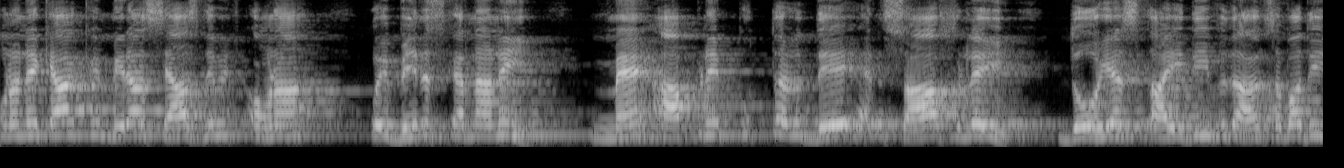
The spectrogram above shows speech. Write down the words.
ਉਹਨਾਂ ਨੇ ਕਿਹਾ ਕਿ ਮੇਰਾ ਸਿਆਸਤ ਦੇ ਵਿੱਚ ਆਉਣਾ ਕੋਈ ਬਿਜ਼ਨਸ ਕਰਨਾ ਨਹੀਂ। ਮੈਂ ਆਪਣੇ ਪੁੱਤਰ ਦੇ ਇਨਸਾਫ ਲਈ 2027 ਦੀ ਵਿਧਾਨ ਸਭਾ ਦੀ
